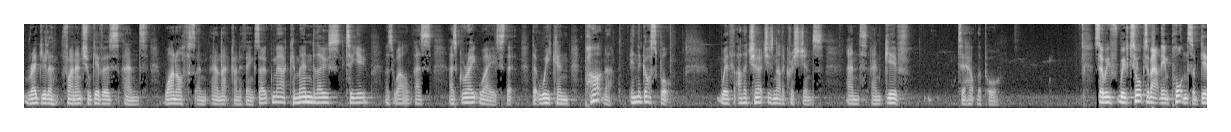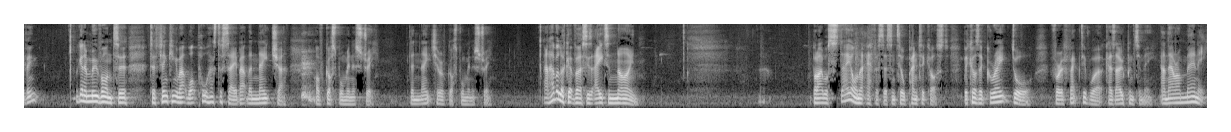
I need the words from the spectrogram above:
regular financial givers and one offs and, and that kind of thing. So, may I commend those to you as well as, as great ways that, that we can partner in the gospel with other churches and other Christians and, and give to help the poor. So, we've, we've talked about the importance of giving we're going to move on to, to thinking about what Paul has to say about the nature of gospel ministry. The nature of gospel ministry. And have a look at verses 8 and 9. But I will stay on at Ephesus until Pentecost, because a great door for effective work has opened to me, and there are many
